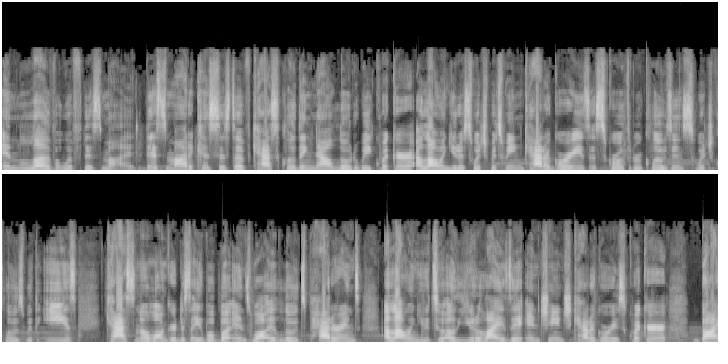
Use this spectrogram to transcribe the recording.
in love with this mod. This mod consists of CAS clothing now load way quicker, allowing you to switch between categories, scroll through clothes and switch clothes with ease. CAS no longer disable buttons while it loads patterns, allowing you to uh, utilize it and change categories quicker. Buy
